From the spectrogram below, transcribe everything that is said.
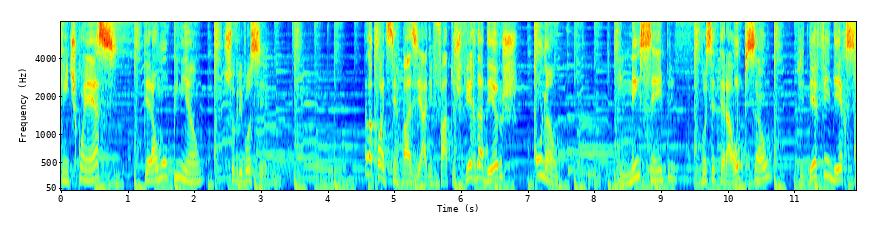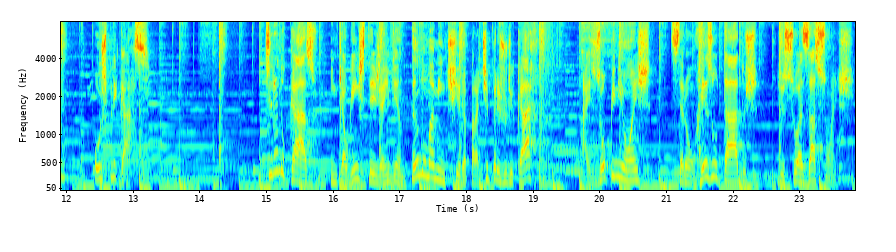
quem te conhece terá uma opinião sobre você. Ela pode ser baseada em fatos verdadeiros ou não, e nem sempre você terá a opção de defender-se ou explicar-se. Tirando o caso em que alguém esteja inventando uma mentira para te prejudicar, as opiniões serão resultados de suas ações.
